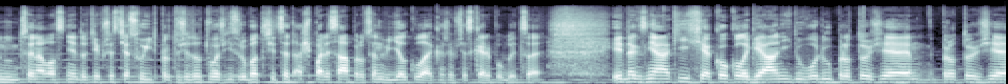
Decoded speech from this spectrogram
nucena vlastně do těch přesčasů jít, protože to tvoří zhruba 30 až 50 výdělku lékaře v České republice. Jednak z nějakých jako kolegiálních důvodů, protože, protože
